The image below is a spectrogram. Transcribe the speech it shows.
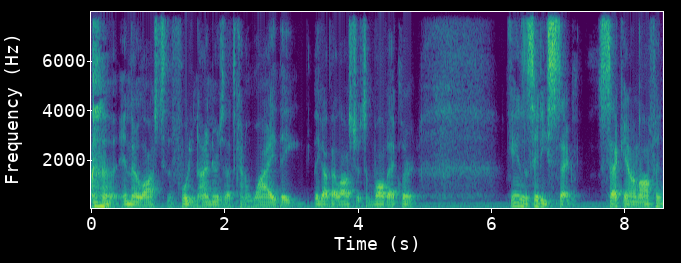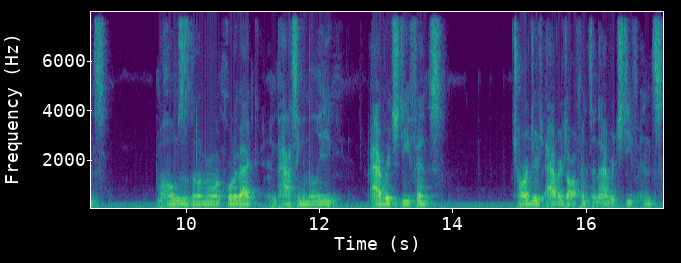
in their loss to the 49ers. That's kind of why they they got that loss. Just involve Ekeler. Kansas City sec- second on offense. Mahomes is the number one quarterback in passing in the league. Average defense. Chargers average offense and average defense.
